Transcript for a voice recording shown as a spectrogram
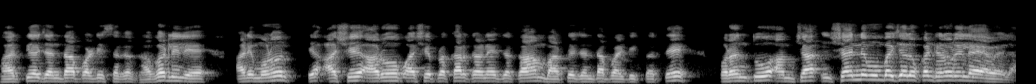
भारतीय जनता पार्टी सगळं घाबरलेली आहे. आणि म्हणून हे असे आरोप असे प्रकार करण्याचं काम भारतीय जनता पार्टी करते. परंतु आमच्या ईशान्य मुंबईच्या लोकांनी ठरवलेलं आहे यावेळेला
